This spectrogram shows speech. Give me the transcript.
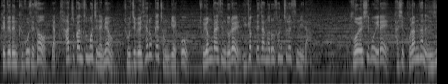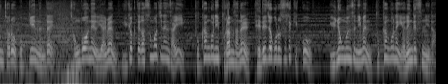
그들은 그곳에서 약 4주간 숨어 지내며 조직을 새롭게 정비했고 조영달 생도를 유격대장으로 선출했습니다. 9월 15일에 다시 불암산 은신처로 복귀했는데 정보원에 의하면 유격대가 숨어 지낸 사이 북한군이 불암산을 대대적으로 수색했고 윤영문 스님은 북한군에 연행됐습니다.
